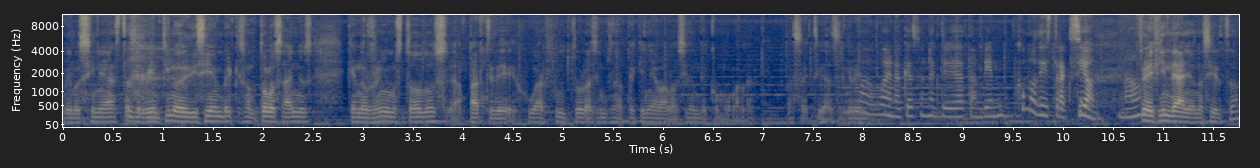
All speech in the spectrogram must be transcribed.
de los cineastas el 21 de diciembre, que son todos los años que nos reunimos todos, aparte de jugar fútbol, hacemos una pequeña evaluación de cómo van las actividades del gremio. Ah, bueno, que es una actividad también como distracción, ¿no? De fin de año, ¿no es cierto?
